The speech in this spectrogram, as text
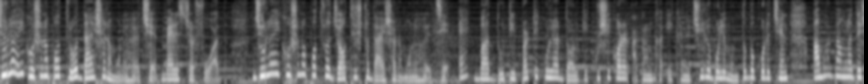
জুলাই ঘোষণাপত্র দায়সারা মনে হয়েছে, ব্যারিস্টার ফুয়াদ। জুলাই ঘোষণাপত্র যথেষ্ট দায়সারা মনে হয়েছে। এক বা দুটি পার্টিকুলার দলকে খুশি করার আকাঙ্ক্ষা এখানে ছিল বলে মন্তব্য করেছেন আমার বাংলাদেশ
